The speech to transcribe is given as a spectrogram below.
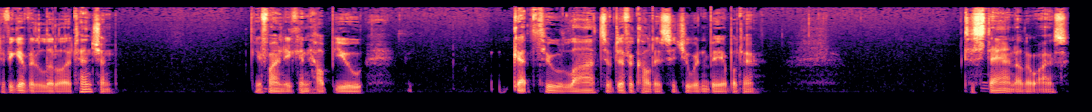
If you give it a little attention, you find it can help you get through lots of difficulties that you wouldn't be able to to stand otherwise.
